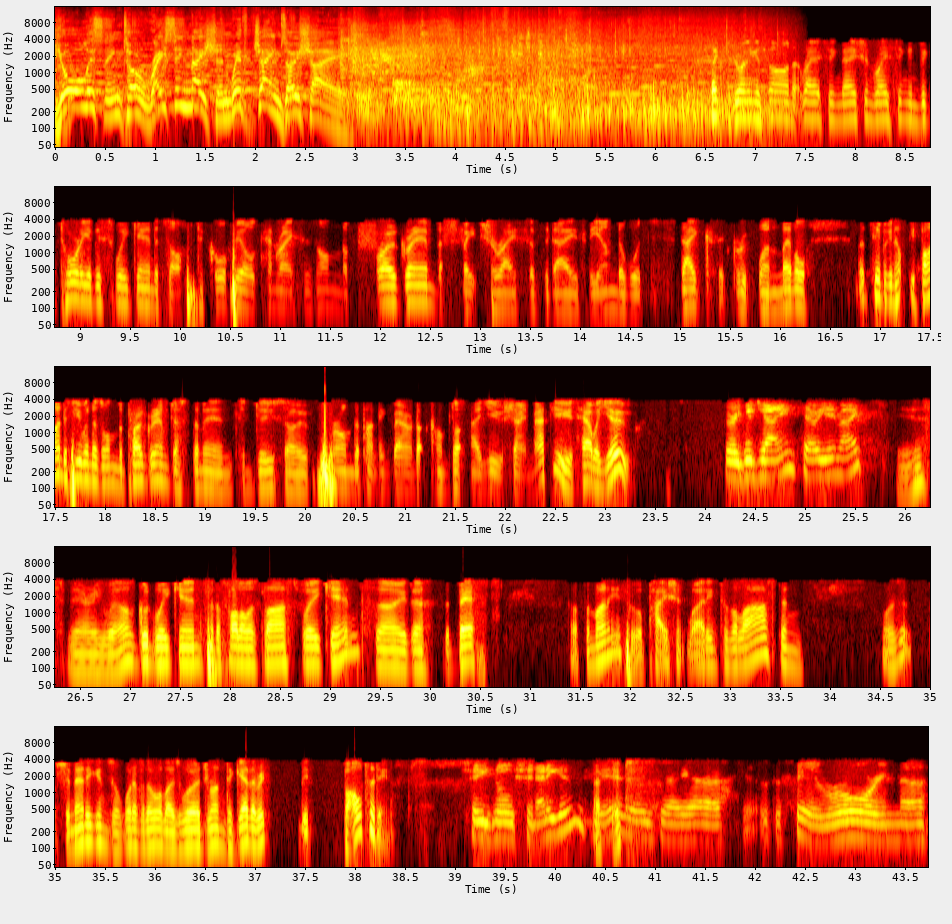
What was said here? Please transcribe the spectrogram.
You're listening to Racing Nation with James O'Shea. Thanks for joining us on Racing Nation. Racing in Victoria this weekend. It's off to Caulfield. 10 races on the program. The feature race of the day is the Underwood Stakes at Group 1 level. Let's see if we can help you find a few winners on the program. Just the man to do so from thepuntingbaron.com.au. Shane Matthews, how are you? Very good, James. How are you, mate? Yes, very well. Good weekend for the followers last weekend. So the the best got the money. we were patient waiting to the last, and what is it? Shenanigans or whatever all those words run together. It it bolted in. She's all shenanigans. That's yeah, it. there was a uh, it was a fair roar in uh,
